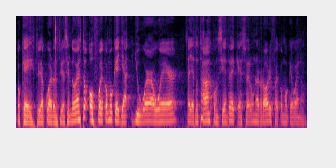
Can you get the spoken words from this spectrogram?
ok, estoy de acuerdo, estoy haciendo esto. O fue como que ya, you were aware, o sea, ya tú estabas consciente de que eso era un error y fue como que, bueno,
